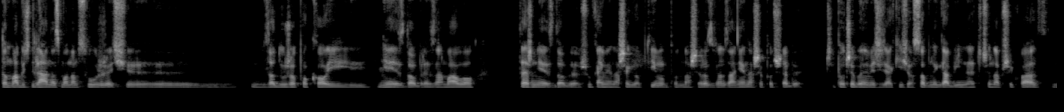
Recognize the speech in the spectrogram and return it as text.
Dom ma być dla nas, ma nam służyć. Yy, Za dużo pokoi nie jest dobre, za mało też nie jest dobre. Szukajmy naszego optimum pod nasze rozwiązania, nasze potrzeby. Czy potrzebujemy mieć jakiś osobny gabinet, czy na przykład yy,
